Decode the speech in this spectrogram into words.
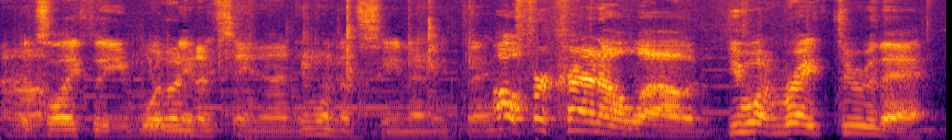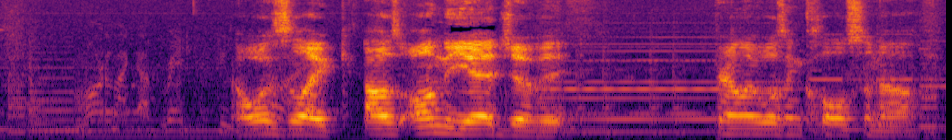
Uh-huh. it's likely you You wouldn't, wouldn't have seen anything. You wouldn't have seen anything. Oh, for crying out loud! You went right through that. I was like, I was on the edge of it. Apparently, wasn't close enough.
